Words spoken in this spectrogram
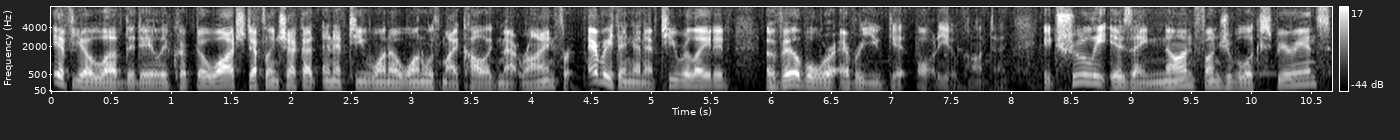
If you love the Daily Crypto Watch, definitely check out NFT 101 with my colleague Matt Ryan for everything NFT related, available wherever you get audio content. It truly is a non fungible experience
